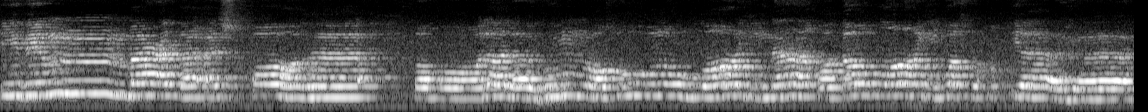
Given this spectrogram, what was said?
إذ انبعث أشقاها فقال لهم رسول الله ناقة الله وسقياها.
